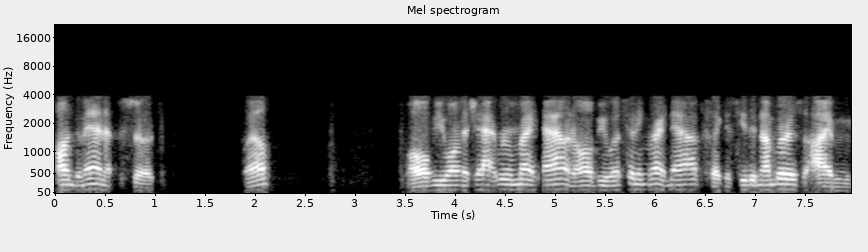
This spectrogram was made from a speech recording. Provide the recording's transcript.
on-demand episodes. Well, all of you on the chat room right now, and all of you listening right now, because I can see the numbers, I'm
